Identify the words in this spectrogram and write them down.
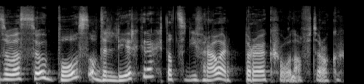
ze was zo boos op de leerkracht dat ze die vrouw haar pruik gewoon aftrok.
